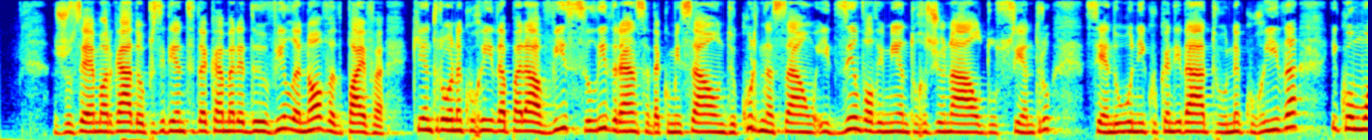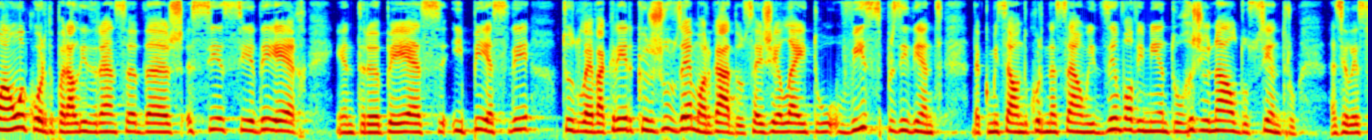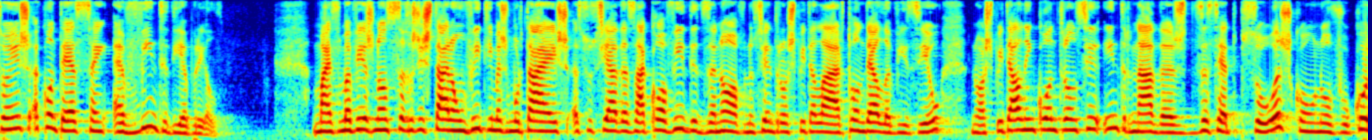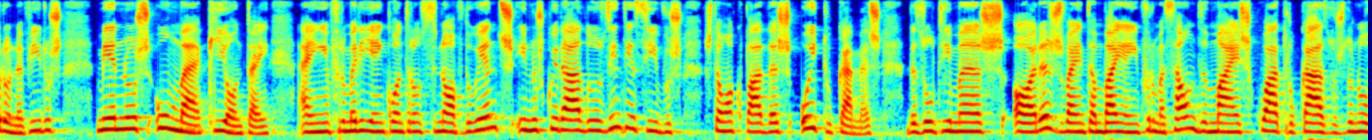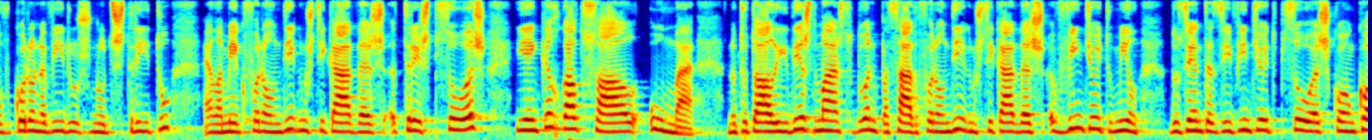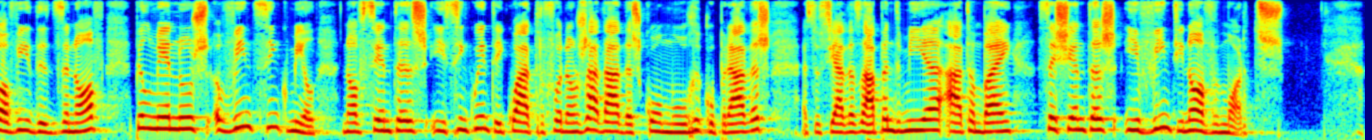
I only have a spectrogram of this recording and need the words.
José Morgado, presidente da Câmara de Vila Nova de Paiva, que entrou na corrida para a vice-liderança da Comissão de Coordenação e Desenvolvimento Regional do Centro, sendo o único candidato na corrida, e como há um acordo para a liderança das CCDR entre PS e PSD, tudo leva a crer que José Morgado seja eleito vice-presidente da Comissão de Coordenação e Desenvolvimento Regional do Centro. As eleições acontecem a 20 de abril. Mais uma vez, não se registaram vítimas mortais associadas à Covid-19 no centro hospitalar Tondela Viseu. No hospital encontram-se internadas 17 pessoas com o novo coronavírus, menos uma que ontem. Em enfermaria encontram-se nove doentes e nos cuidados intensivos estão ocupadas oito camas. Das últimas horas vem também a informação de mais quatro casos do novo coronavírus no distrito. Em Lamego foram diagnosticadas três pessoas e em Carregal Portugal do Sal, uma. No total, e desde março do ano passado, foram diagnosticadas 28.228 pessoas com Covid-19, pelo menos 25.954 foram já dadas como recuperadas. Associadas à pandemia, há também 629 mortes.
